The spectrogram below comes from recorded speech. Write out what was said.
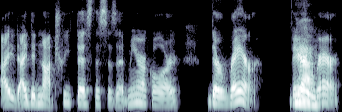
i i did not treat this. This is a miracle or they're rare very yeah. rare.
